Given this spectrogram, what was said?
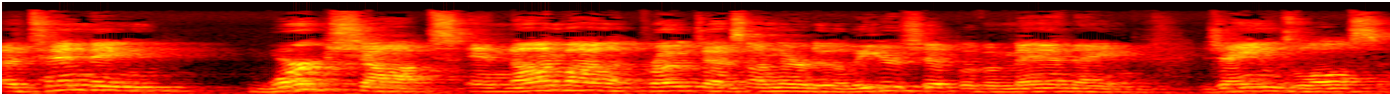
attending workshops in nonviolent protests under the leadership of a man named James Lawson.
